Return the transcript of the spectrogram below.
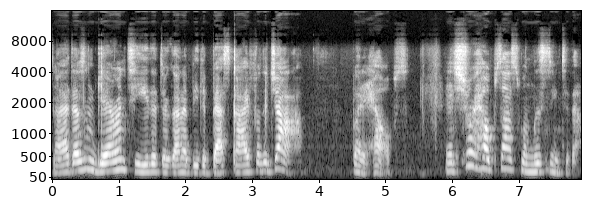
Now, that doesn't guarantee that they're going to be the best guy for the job, but it helps. And it sure helps us when listening to them.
